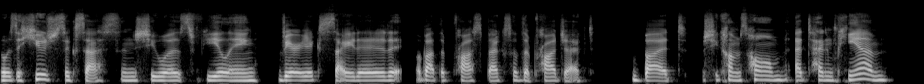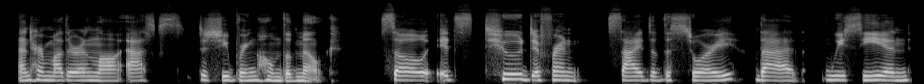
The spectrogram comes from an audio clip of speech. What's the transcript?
it was a huge success and she was feeling very excited about the prospects of the project but she comes home at 10 p.m and her mother-in-law asks does she bring home the milk so it's two different sides of the story that we see and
